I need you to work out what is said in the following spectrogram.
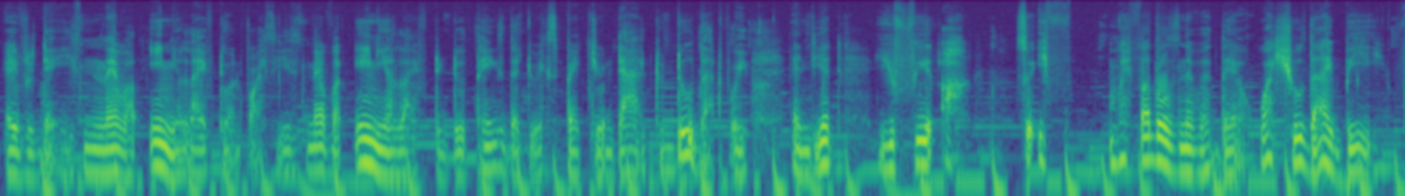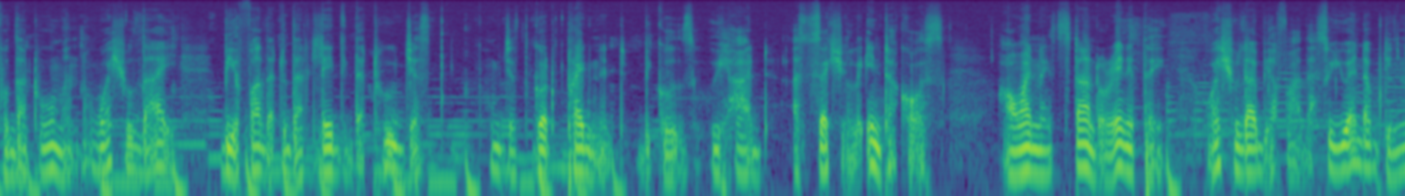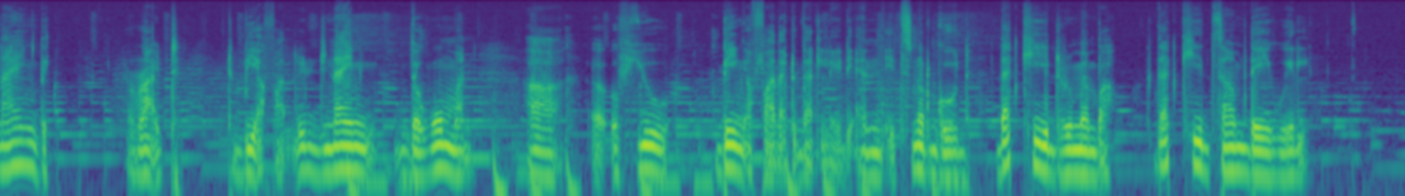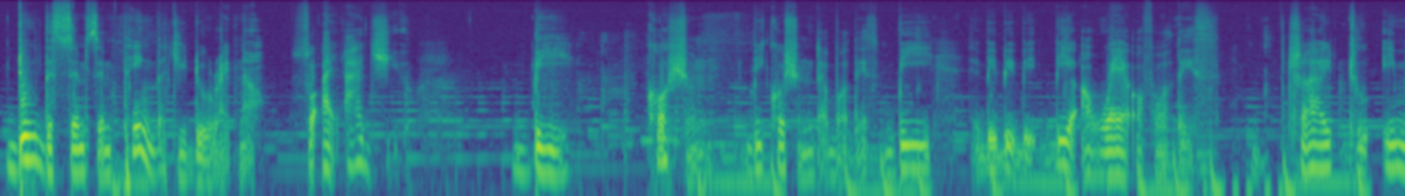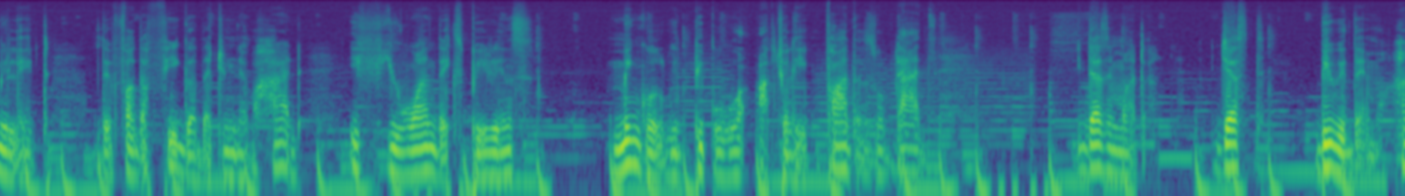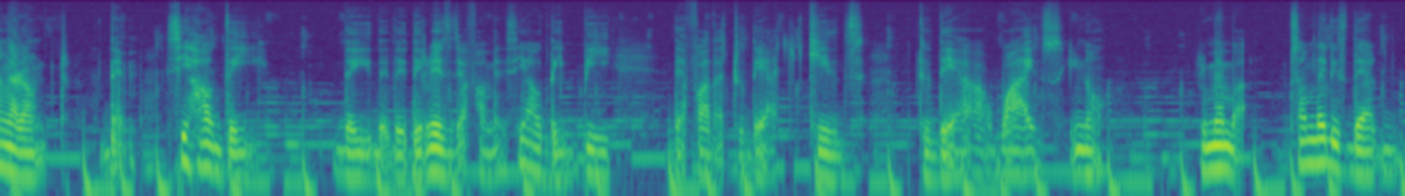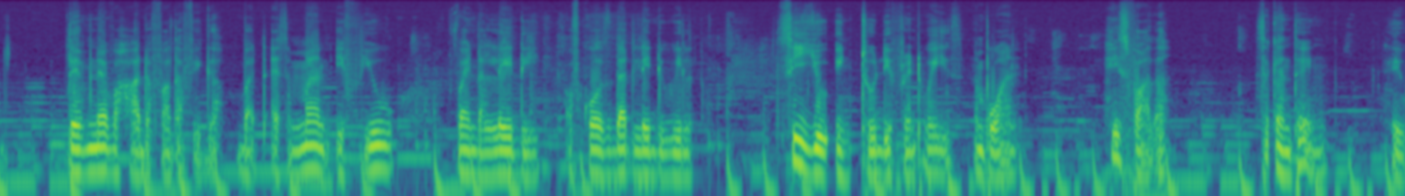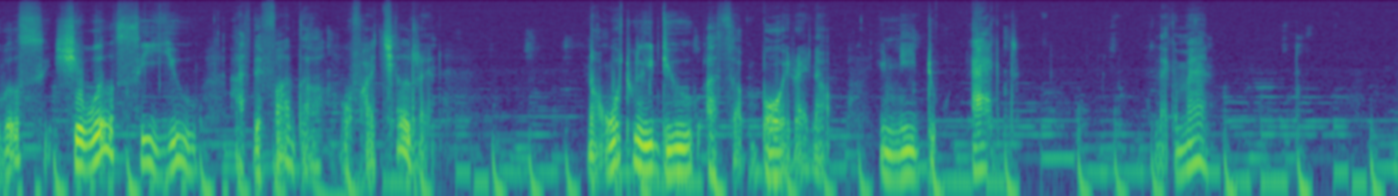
every day. He's never in your life to advise he's never in your life to do things that you expect your dad to do that for you. And yet you feel ah so if my father was never there why should i be for that woman? Why should i be a father to that lady that who just who just got pregnant because we had a sexual intercourse a one night stand or anything why should I be a father? So you end up denying the right to be a father, denying the woman uh, of you being a father to that lady, and it's not good. That kid, remember, that kid someday will do the same same thing that you do right now. So I urge you, be caution, be cautioned about this. Be be be be, be aware of all this. Try to emulate the father figure that you never had. If you want the experience mingle with people who are actually fathers or dads it doesn't matter. Just be with them hang around them see how they they, they, they, they raise their family. See how they be their father to their kids to their wives you know. Remember some ladies they're they've never had a father figure. But as a man if you find a lady of course that lady will see you in two different ways. Number one his father. Second thing he will see, she will see you as the father of her children now what will you do as a boy right now you need to act like a man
